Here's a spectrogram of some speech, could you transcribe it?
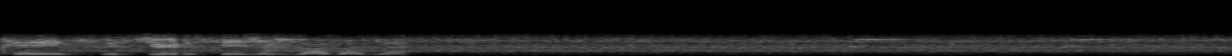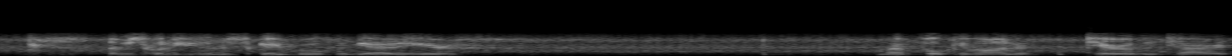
okay. It's your decision, blah, blah, blah. I'm just going to use an escape rope and get out of here. My Pokemon are terribly tired.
